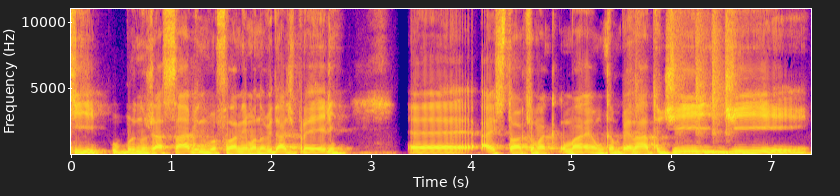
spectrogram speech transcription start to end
que o Bruno já sabe, não vou falar nenhuma novidade para ele. É, a Stock é, uma, uma, é, um campeonato de, de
